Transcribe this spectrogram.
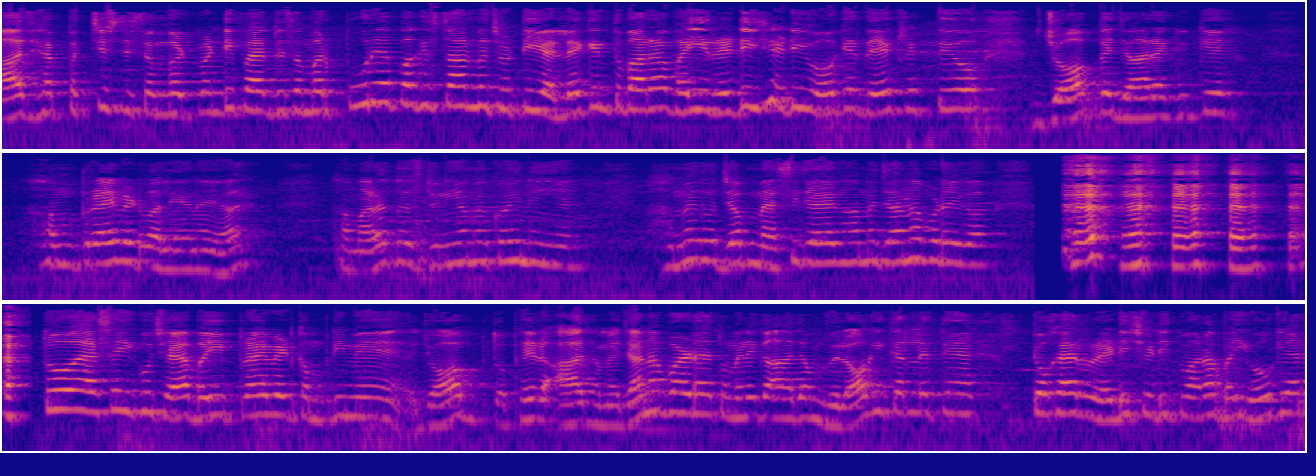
आज है 25 दिसंबर 25 दिसंबर, पूरे पाकिस्तान में छुट्टी है। लेकिन तुम्हारा भाई रेडी शेडी हो के देख सकते हो जॉब पे जा रहा है, क्योंकि हम प्राइवेट वाले हैं ना यार। हमारा तो इस दुनिया में कोई नहीं है। हमें तो जब मैसेज आएगा, हमें जाना पड़ेगा। तो ऐसे ही कुछ है भाई प्राइवेट कंपनी में जॉब तो फिर आज हमें जाना पड़ रहा है तो मैंने कहा आज हम व्लॉग ही कर लेते हैं। तो खैर रेडी शेडी तुम्हारा भाई हो गया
